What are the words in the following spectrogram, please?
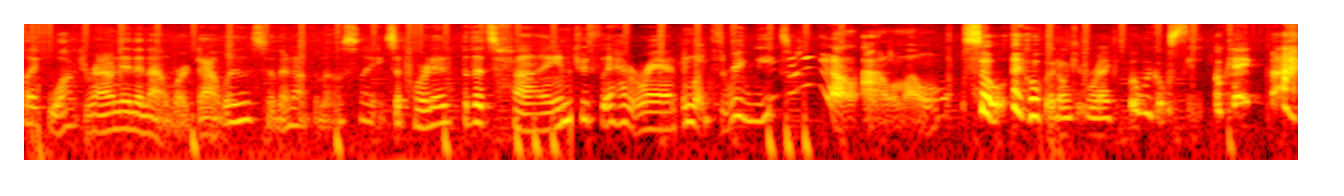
like walked around in and not worked out with. So they're not the most like supportive, but that's fine. Truthfully, I haven't ran in like three weeks. I don't, I don't know. So I hope I don't get wrecked, but we go see. Okay, bye.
